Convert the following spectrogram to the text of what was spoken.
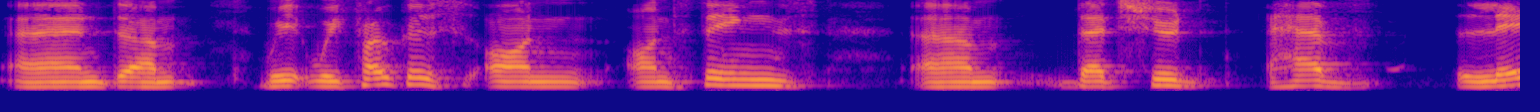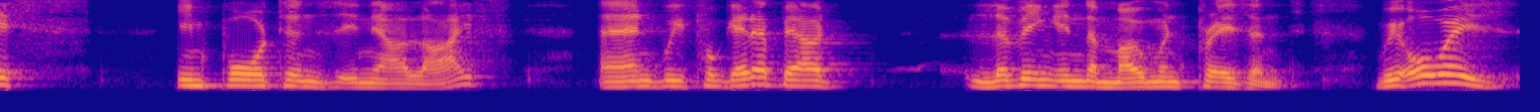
and, um, we, we focus on, on things, um, that should have less importance in our life and we forget about living in the moment present. We always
